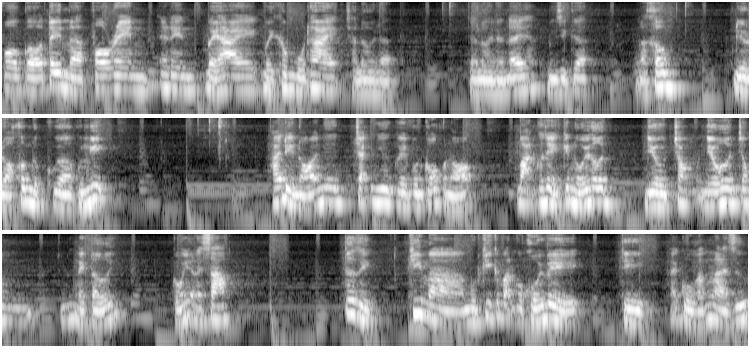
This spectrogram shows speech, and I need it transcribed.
có tên là foreign Alien 72 7012 trả lời là trả lời là đây mình dịch ra. Là không điều đó không được uh, khuyến nghị. Hãy để nói như chạy như cái vốn có của nó bạn có thể kết nối hơn nhiều trong nhiều hơn trong những ngày tới. Có nghĩa là sao? Tức gì? Khi mà một khi các bạn có khối về thì hãy cố gắng là giữ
